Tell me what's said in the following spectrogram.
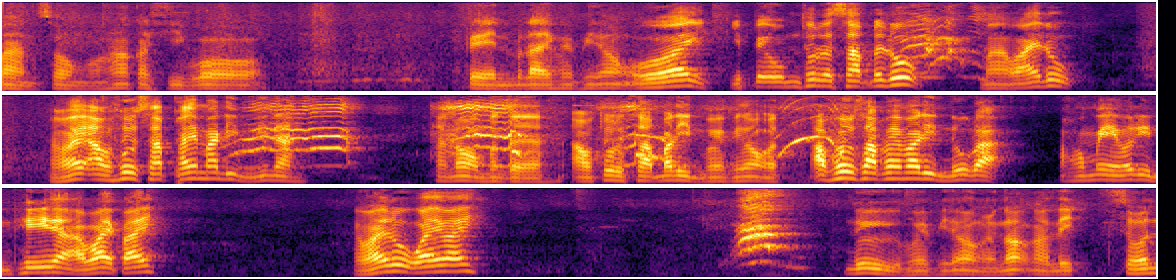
บ้านซองของห้ากสิบอเป็นบันไดพ่อแม่พี่น้องโอ้ยอย่าไปอมโทรศัพท์เลยลูกมาไว้ลูก เอาไว้เอาโทรศัพท์ให้มาดินนี่นะทางน้องมันก็เอาโทรศัพท์มาดินพี่พี่น้องเอาโทรศัพท์ให้มาดินลูกละเอาของแม่มาดินพี่นะเอาไว้ไปเอาไว้ลูกไว้ไว้ดื้อพ่อแม่พี่น้องเนาะกับเล็กซน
